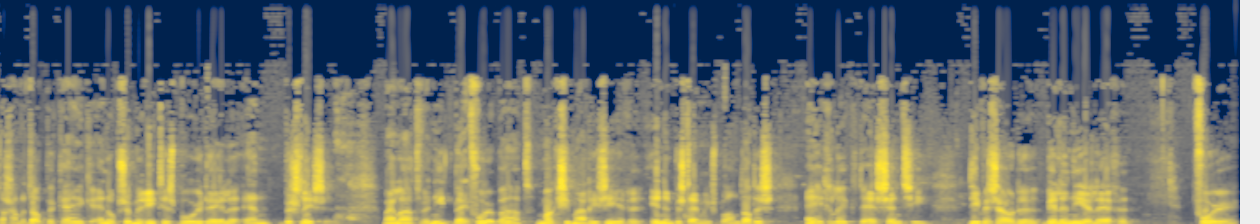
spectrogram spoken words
dan gaan we dat bekijken en op zijn merites beoordelen en beslissen. Maar laten we niet bij voorbaat maximaliseren in een bestemmingsplan. Dat is eigenlijk de essentie die we zouden willen neerleggen voor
